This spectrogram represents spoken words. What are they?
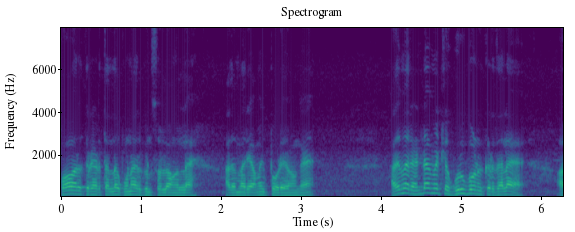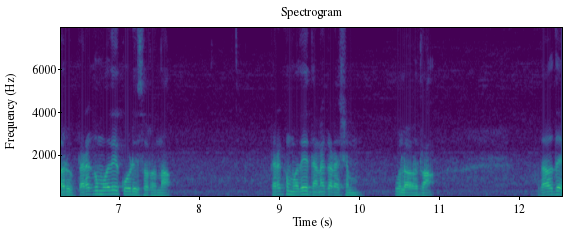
கோவம் இருக்கிற இடத்துல தான் குணம் இருக்குன்னு சொல்லுவாங்கள்ல அது மாதிரி அமைப்பு உடையவங்க. அதே மாதிரி ரெண்டாம் வீட்டில் குரு பவன் இருக்கிறதால அவர் பிறக்கும் போதே கோடீஸ்வரன் தான். பிறக்கும் போதே தனகடாசம் உள்ளவர் தான். அதாவது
